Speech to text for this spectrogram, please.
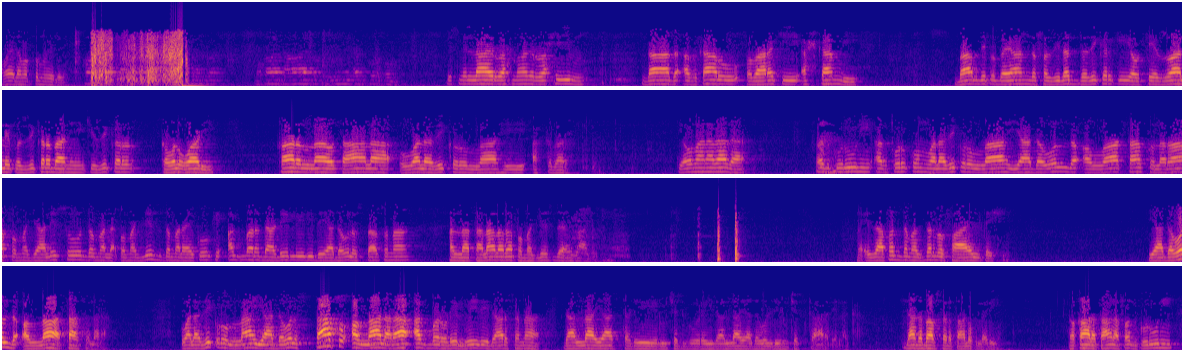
وای دا مفهوم ویلې بسم الله الرحمن الرحیم دا د اذکار مبارکی احکام دي باب دې په بیان د فضیلت د ذکر کې او تیزواله په ذکر باندې چې ذکر کول غواړي قال الله تعالی ولذکر الله اکبر یومانا دادا فذکرونی اذکرکم ولذکر الله یادول د الله تاسو لرا په مجالسو د مل... په مجلس د ملائکو کې اکبر دا ډیر لوی دی د یادول استاد سنا الله تعالی لرا په مجلس د عبادت اضافت د مصدر به فاعل تشي یادول د الله تاسو لره ولا ذکر الله یادول تاسو الله لرا اکبر ډیر لوی دی دارسنا د الله یاد تډې رچت ګورې د الله یادول ډیر رچت کار دی لکه دا د باب سره تعلق لري وقال تعالی فذكروني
